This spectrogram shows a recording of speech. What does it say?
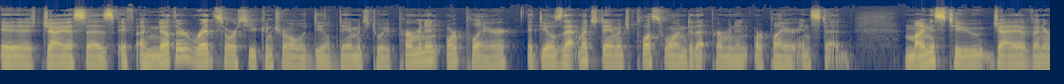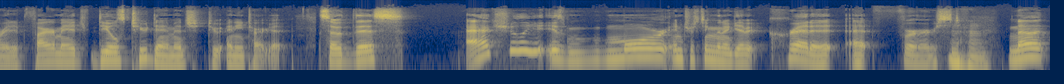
Uh, Jaya says if another red source you control would deal damage to a permanent or player, it deals that much damage plus one to that permanent or player instead. Minus two, Jaya Venerated Fire Mage deals two damage to any target. So this actually is more interesting than I gave it credit at 1st Mhm. Not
